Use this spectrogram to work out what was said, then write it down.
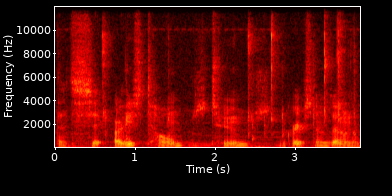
That's sick. Are these tomes? Tombs? Gravestones? I don't know.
